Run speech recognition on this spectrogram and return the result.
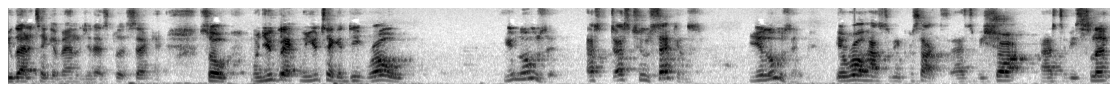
you got to take advantage of that split second. So when you get when you take a deep roll, you lose it. That's that's two seconds. You lose it. Your roll has to be precise. It has to be sharp. It has to be slick.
